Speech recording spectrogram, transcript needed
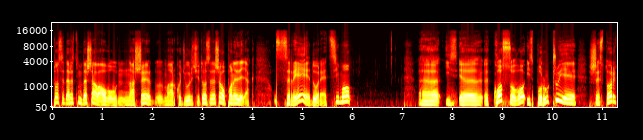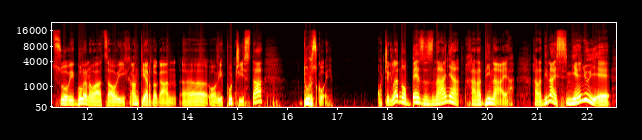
to se da recimo dešava ovo naše, Marko Đurić, to se dešava u ponedeljak. U sredu, recimo, e, iz, e, Kosovo isporučuje šestoricu ovih gulenovaca, ovih anti-Erdogan, e, ovih pučista, Turskoj. Očigledno bez znanja Haradinaja. Haradinaj smjenjuje uh,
